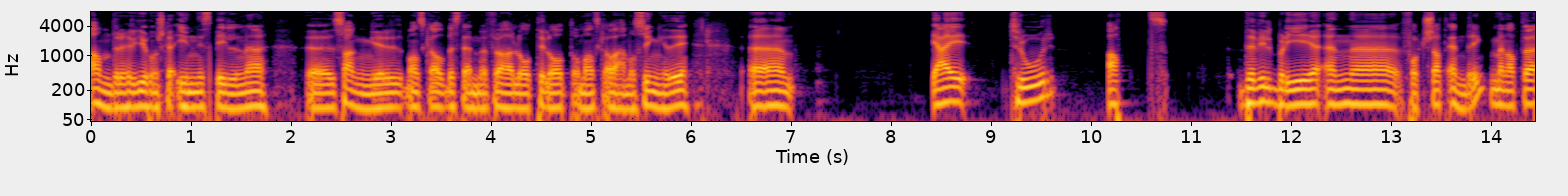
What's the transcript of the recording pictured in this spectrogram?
Andre religioner skal inn i spillene. sanger man skal bestemme fra låt til låt, og man skal være med å synge de. Jeg tror at det vil bli en uh, fortsatt endring, men at det,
